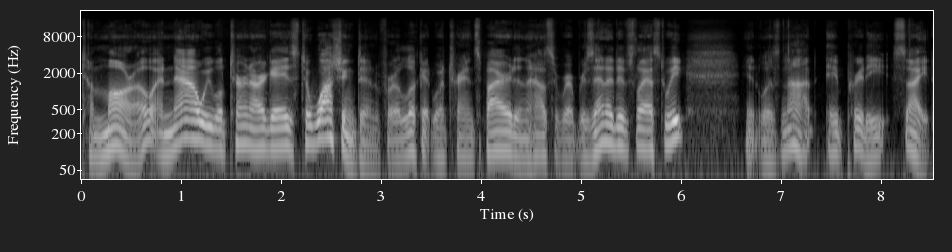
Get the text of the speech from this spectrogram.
tomorrow. And now we will turn our gaze to Washington for a look at what transpired in the House of Representatives last week. It was not a pretty sight.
